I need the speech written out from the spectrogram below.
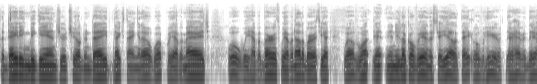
the dating begins. Your children date. Next thing you know, whoop, we have a marriage. Whoa, we have a birth. We have another birth. Yet, well, one, and you look over here and they say, yeah, they over here, they're having their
